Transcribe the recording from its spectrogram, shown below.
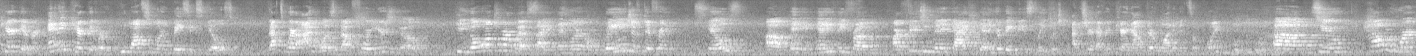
caregiver, any caregiver who wants to learn basic skills, that's where I was about four years ago, can go onto our website and learn a range of different skills um, anything from our 15-minute guide to getting your baby to sleep, which I'm sure every parent out there wanted at some point, um, to how to work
